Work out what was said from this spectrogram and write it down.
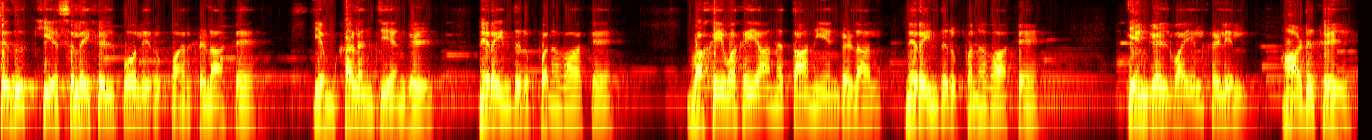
செதுக்கிய சிலைகள் போல் இருப்பார்களாக எம் களஞ்சியங்கள் நிறைந்திருப்பனவாக. வகை வகையான தானியங்களால் நிறைந்திருப்பனவாக. எங்கள் வயல்களில் ஆடுகள்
